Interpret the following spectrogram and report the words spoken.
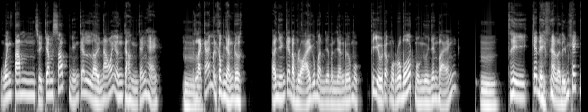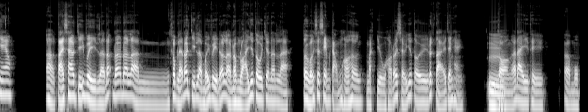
quan tâm sự chăm sóc những cái lời nói ân cần chẳng hạn ừ. là cái mình không nhận được ở những cái đồng loại của mình và mình nhận được một ví dụ đó một robot một người nhân bản ừ. thì cái điểm nào là điểm khác nhau à, tại sao chỉ vì là đó đó đó là không lẽ đó chỉ là bởi vì đó là đồng loại với tôi cho nên là tôi vẫn sẽ xem trọng họ hơn mặc dù họ đối xử với tôi rất tệ chẳng hạn ừ. còn ở đây thì uh, một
